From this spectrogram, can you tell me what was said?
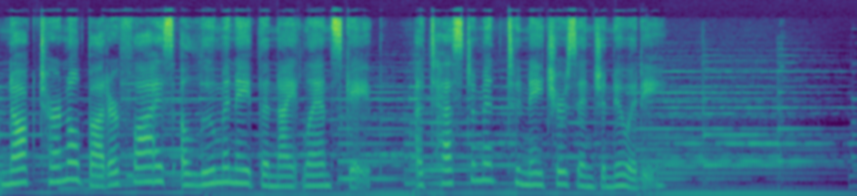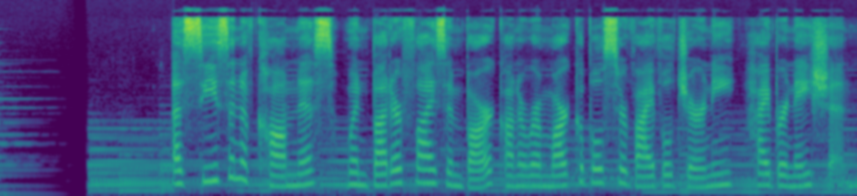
Nocturnal butterflies illuminate the night landscape, a testament to nature's ingenuity. A season of calmness when butterflies embark on a remarkable survival journey, hibernation.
